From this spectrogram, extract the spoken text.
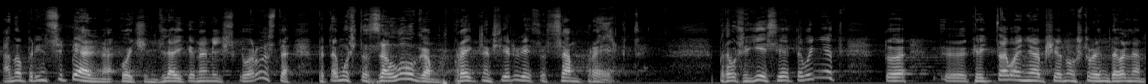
оно принципиально очень для экономического роста, потому что залогом в проектном финансировании сам проект. Потому что если этого нет, то э, кредитование вообще оно устроено довольно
